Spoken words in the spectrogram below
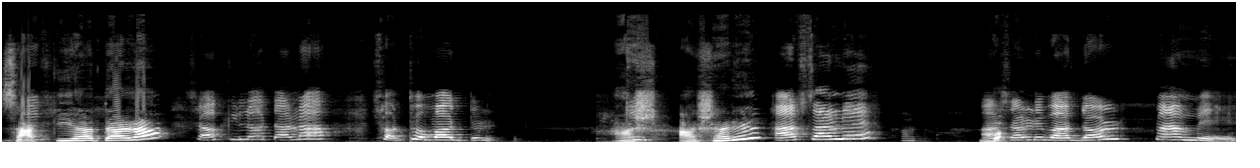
সাকিয়া তারা? সাকিলা তারা ছোট বাদল। আষ- আষাঢ়ে? বা- আসলে বাদল নামে।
